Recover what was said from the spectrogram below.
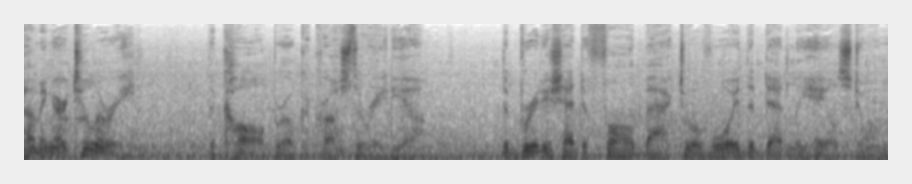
Incoming artillery! The call broke across the radio. The British had to fall back to avoid the deadly hailstorm.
